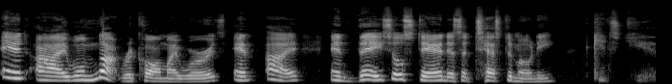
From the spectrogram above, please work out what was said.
and I will not recall my words, and I and they shall stand as a testimony against you.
